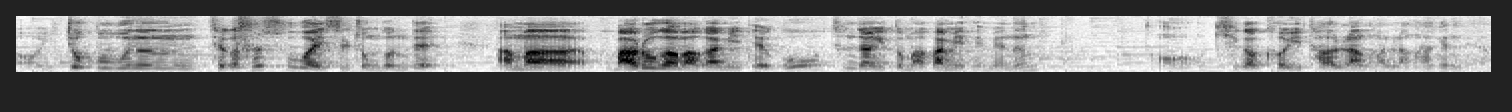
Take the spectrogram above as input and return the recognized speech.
어, 이쪽 부분은 제가 설 수가 있을 정도인데 아마 마루가 마감이 되고 천장이 또 마감이 되면은 어, 키가 거의 닿을랑 말랑 하겠네요.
